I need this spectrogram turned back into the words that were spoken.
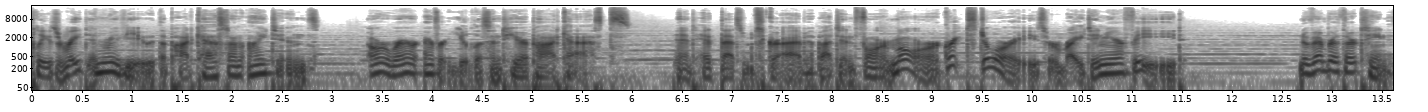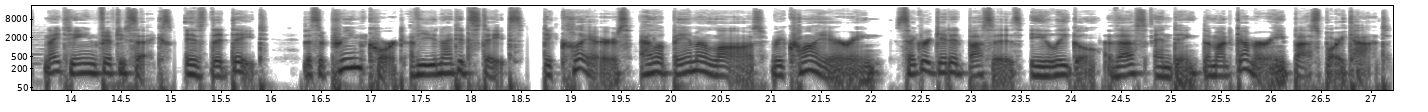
Please rate and review the podcast on iTunes or wherever you listen to your podcasts. And hit that subscribe button for more great stories right in your feed. November 13th, 1956 is the date the Supreme Court of the United States declares Alabama laws requiring segregated buses illegal, thus ending the Montgomery bus boycott.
